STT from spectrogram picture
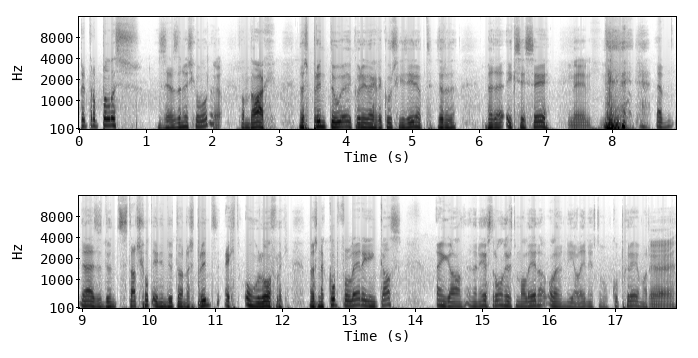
Petropolis zesde is geworden. Ja. Vandaag, de sprint toe, ik weet niet of je de koers gezien hebt, bij de XCC. Nee, En, ja, ze doen het startschot en die doet dan een sprint. Echt ongelooflijk. Met zijn kop volledig in kas en gaan. En de eerste ronde heeft hem alleen, allee, niet alleen heeft hem op kop gereden, maar eh, en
